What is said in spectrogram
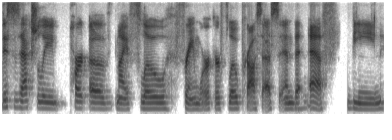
this is actually part of my flow framework or flow process and the mm-hmm. f being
